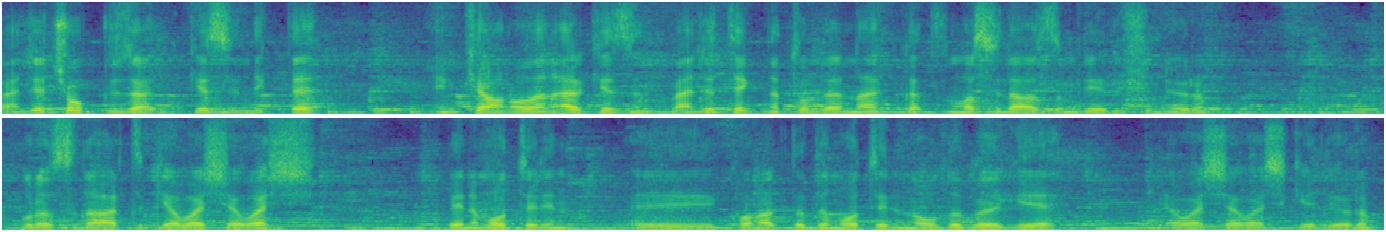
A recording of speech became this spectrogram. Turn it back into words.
Bence çok güzel. Kesinlikle imkanı olan herkesin bence tekne turlarına katılması lazım diye düşünüyorum. Burası da artık yavaş yavaş benim otelin, e, konakladığım otelin olduğu bölgeye yavaş yavaş geliyorum.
